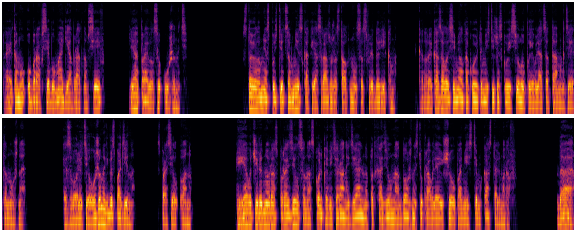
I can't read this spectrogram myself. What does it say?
Поэтому, убрав все бумаги обратно в сейф, я отправился ужинать. Стоило мне спуститься вниз, как я сразу же столкнулся с Фредериком, который, казалось, имел какую-то мистическую силу появляться там, где это нужно. «Изволите ужинать, господин?» — спросил он. И я в очередной раз поразился, насколько ветеран идеально подходил на должность управляющего поместьем Кастельмаров. «Да,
